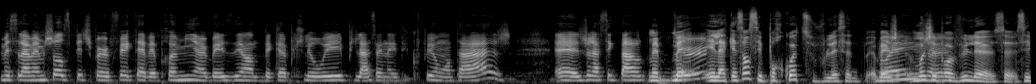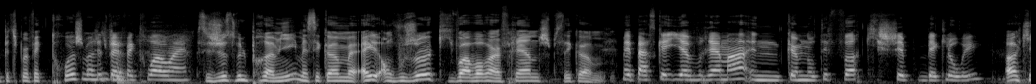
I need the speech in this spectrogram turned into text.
Mais c'est la même chose. Pitch Perfect avait promis un baiser entre Becca et Chloé, puis la scène a été coupée au montage. Euh, Jurassic Park 2. Mais, mais- et la question, c'est pourquoi tu voulais cette. Ben, Ouais, je- moi, j'ai pas vu le. ce- C'est Pitch Perfect 3, j'imagine? Pitch Perfect 3, ouais. C'est juste vu le premier, mais c'est comme. Hey, on vous jure qu'il va avoir un French, puis c'est comme. Mais parce qu'il y a vraiment une communauté forte qui ship Beck Chloé. Ok,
